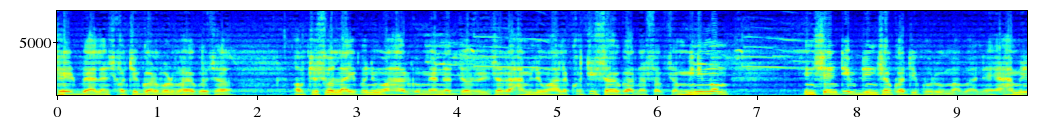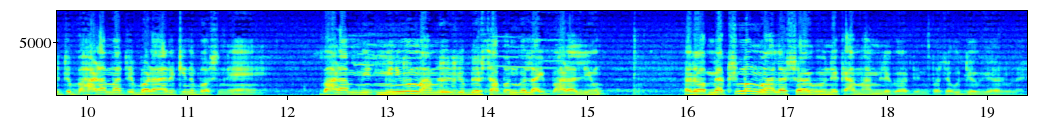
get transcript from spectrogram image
ट्रेड ब्यालेन्स कति गडबड भएको छ। अब त्यसको लागि पनि उहाँहरूको मेहनत जरुरी छ र हामीले उहाँलाई कति सहयोग गर्न सक्छौँ। मिनिमम इन्सेन्टिभ दिन्छ कति कुरोमा भने। हामीले त्यो भाडा मात्रै बढाएर किन बस्ने? भाडा मि मिनिमम हाम्रो यो व्यवस्थापनको लागि भाडा लिउँ र म्याक्सिमम् उहाँलाई सहयोग हुने काम हामीले गरिदिनुपर्छ उद्योगीहरूलाई।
